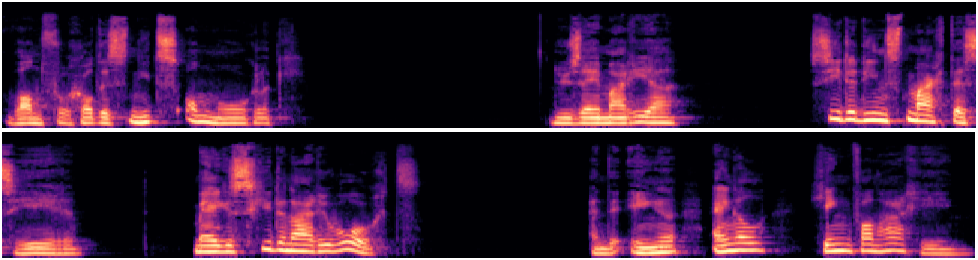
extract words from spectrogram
Want voor God is niets onmogelijk. Nu zei Maria, zie de dienstmaagd des Heren, mij geschieden naar uw woord. En de engel ging van haar heen.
